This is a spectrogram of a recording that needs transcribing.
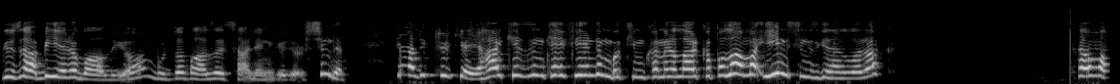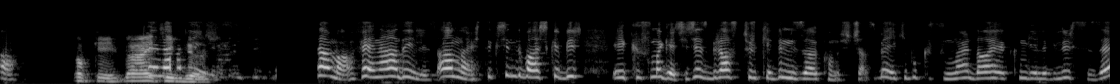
güzel bir yere bağlıyor. Burada bazı eserlerini görüyoruz. Şimdi geldik Türkiye'ye. Herkesin keyfi yerinde mi bakayım? Kameralar kapalı ama iyi misiniz genel olarak? Tamam. Çok iyi. Gayet Fena iyi gidiyoruz. Değiliz. Tamam, fena değiliz. Anlaştık. Şimdi başka bir e, kısma geçeceğiz. Biraz Türkiye'de mizah konuşacağız. Belki bu kısımlar daha yakın gelebilir size.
